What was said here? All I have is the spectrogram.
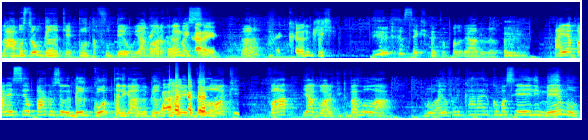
Ah, mostrou o Gank. Aí, puta, fudeu. E agora? Como que Kang, vai cara. ser? Hã? É Kang. Eu sei que eu tô falando errado mesmo. Aí apareceu o no seu gankou, tá ligado? Gankou ali do Loki. Pá, e agora? O que, que vai rolar? Aí eu falei, caralho, como assim? É ele mesmo?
